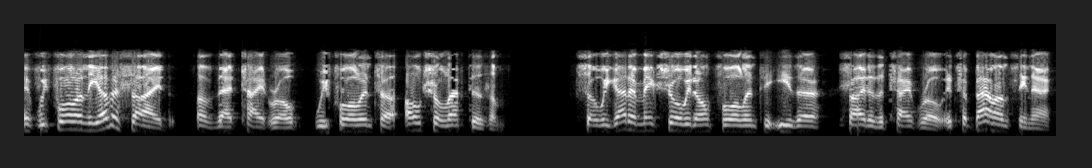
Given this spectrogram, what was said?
If we fall on the other side of that tightrope, we fall into ultra leftism. So we got to make sure we don't fall into either side of the tightrope. It's a balancing act,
